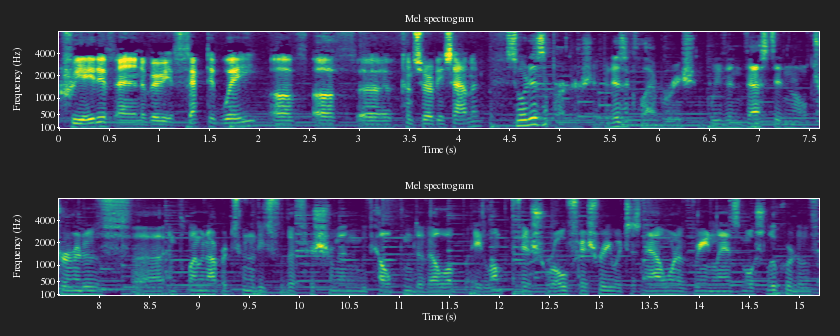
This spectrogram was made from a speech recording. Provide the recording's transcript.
creative and a very effective way of, of uh, conserving salmon. So it is a partnership, it is a collaboration. We've invested in alternative uh, employment opportunities for the fishermen. We've helped them develop a lumpfish roe fishery, which is now one of Greenland's most lucrative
